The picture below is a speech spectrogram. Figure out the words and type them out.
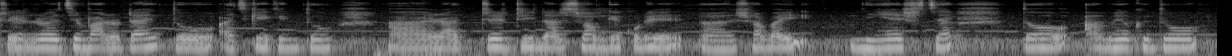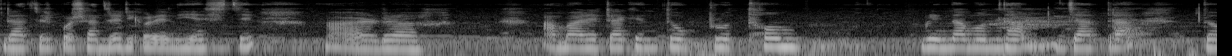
ট্রেন রয়েছে বারোটায়। তো আজকে কিন্তু রাত্রের ডিনার সঙ্গে করে সবাই নিয়ে এসছে। তো আমিও কিন্তু রাত্রের প্রসাদ রেডি করে নিয়ে এসছি। আর আমার এটা কিন্তু প্রথম বৃন্দাবন ধাম যাত্রা। তো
